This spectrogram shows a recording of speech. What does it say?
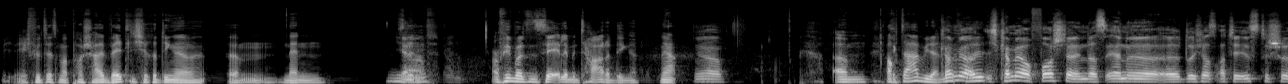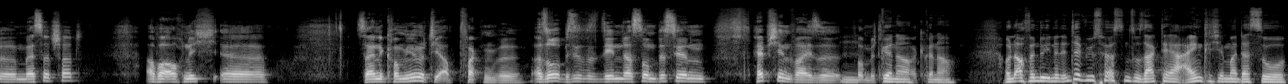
ich würde jetzt mal pauschal weltlichere Dinge ähm, nennen Ja. sind. Auf jeden Fall sind es sehr elementare Dinge. Ja. Ja. Ähm, Auch da wieder, Kann ne? mir, ich kann mir auch vorstellen, dass er eine äh, durchaus atheistische Message hat, aber auch nicht äh, seine Community abfacken will. Also beziehungsweise denen das so ein bisschen häppchenweise vermitteln Genau, mag. genau. Und auch wenn du ihn in Interviews hörst und so, sagt er ja eigentlich immer, dass so,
